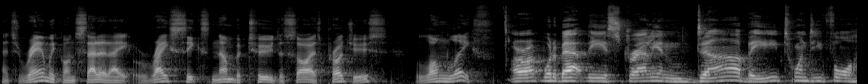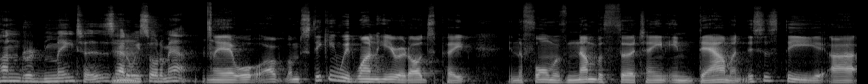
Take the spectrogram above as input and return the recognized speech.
That's Randwick on Saturday, race six, number two, the sire's produce, Longleaf. All right, what about the Australian Derby, 2,400 metres? How do we sort them out? Yeah, well, I'm sticking with one here at odds, Pete, in the form of number 13, Endowment. This is the uh,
